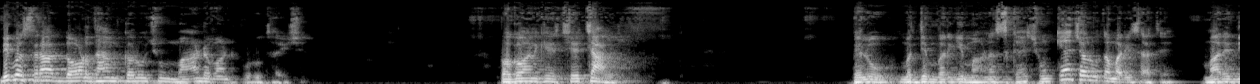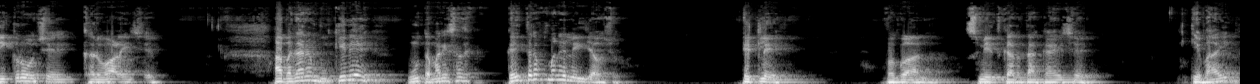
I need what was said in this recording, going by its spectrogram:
દિવસ રાત દોડધામ કરું છું માંડ માંડ પૂરું થાય છે. ભગવાન કહે છે, ચાલ પેલું મધ્યમ વર્ગીય માણસ કહે છે, હું ક્યાં ચાલું તમારી સાથે? મારે દીકરો છે, ઘરવાળી છે. આ બધાને મૂકીને હું તમારી સાથે કઈ તરફ મને લઈ જાઉં છું? એટલે ભગવાન સ્મિત કરતા કહે છે કે, ભાઈ,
